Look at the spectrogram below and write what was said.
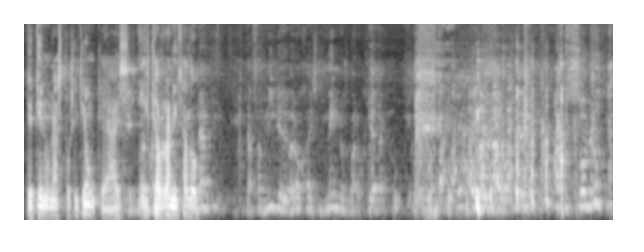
que tiene una exposición que es el que ha organizado. La familia de Baroja es menos barojiana que barojiana absoluta.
